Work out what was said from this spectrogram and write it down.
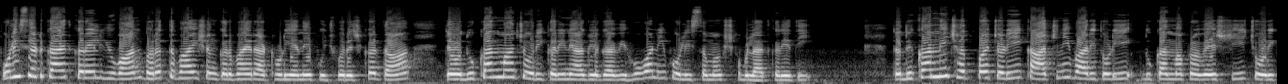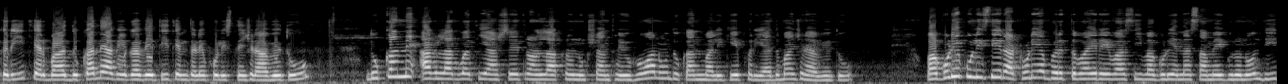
પોલીસે અટકાયત કરેલ યુવાન ભરતભાઈ શંકરભાઈ રાઠોડિયાને પૂછપરછ કરતા તેઓ દુકાનમાં ચોરી કરીને આગ લગાવી હોવાની પોલીસ સમક્ષ કબૂલાત કરી હતી. તો દુકાનની છત પર ચડી કાચની બારી તોડી દુકાનમાં પ્રવેશી ચોરી કરી ત્યારબાદ દુકાનને આગ લગાવી હતી તેમ તેણે પોલીસને જણાવ્યું હતું. દુકાનને આગ લાગવાથી આશરે ત્રણ લાખનું નુકસાન થયું હોવાનું દુકાન માલિકે ફરિયાદમાં જણાવ્યું હતું. વાઘોડિયા પોલીસે રાઠોડિયા ભરતભાઈ રહેવાસી વાઘોડિયાના સામે ગુનો નોંધી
